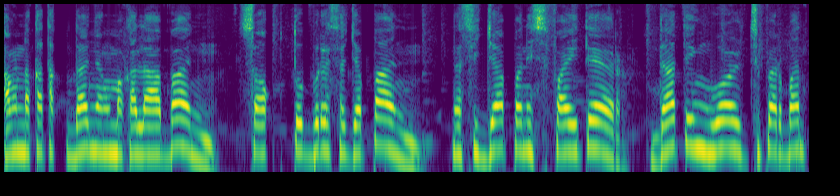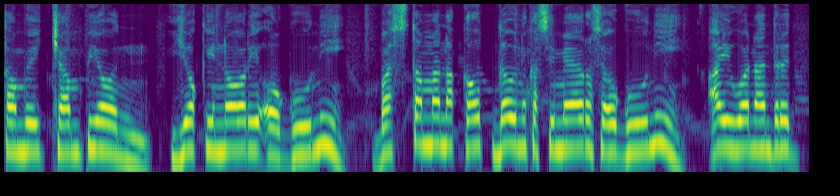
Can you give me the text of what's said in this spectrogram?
ang nakatakda niyang makalaban sa Oktubre sa Japan na si Japanese fighter, dating World Super Bantamweight Champion Yokinori Oguni. Basta man-knockout daw ni Casimero sa Oguni ay 100%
